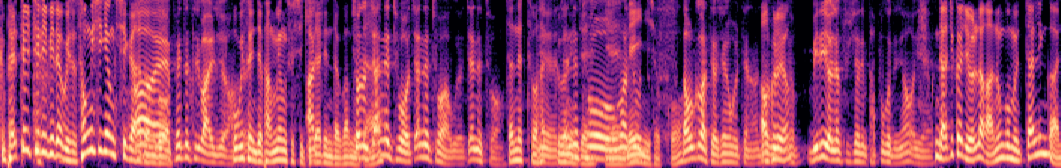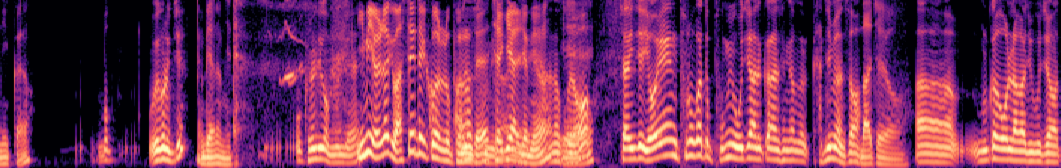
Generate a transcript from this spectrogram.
그 배틀 트립이라고 있어 성시경 씨가 하던 아, 거. 예, 배틀 트립 알죠? 거기서 이제 박명수 씨 아, 기다린다고 합니다. 저는 짠내 투어, 짠내 투어 하고요. 짠내 투어. 짠내 투어 하- 예, 그건 짠내 투어가 예, 또 메인이셨고. 나올 것 같아요. 제가 볼 때는. 아, 좀 그래요? 미리 연락 주셔야 돼. 바쁘거든요. 예. 근데 아직까지 연락 안 온 거면 잘린 거 아닐까요? 뭐 왜 그러지? 미안합니다. 어, 그럴 리가 없는데. 이미 연락이 왔어야 될 걸로 안 보는데. 재개하려면 예, 안 왔고요. 예. 자, 이제 여행 프로가 또 붐이 오지 않을까라는 생각을 가지면서 맞아요. 아, 물가가 올라가지고 저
